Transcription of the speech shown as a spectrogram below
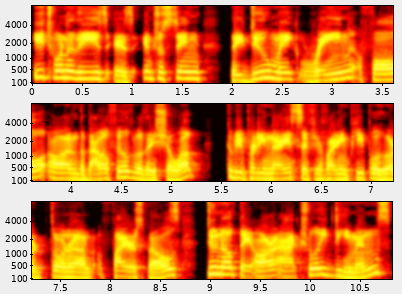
Each one of these is interesting. They do make rain fall on the battlefield where they show up. Could be pretty nice if you're fighting people who are throwing around fire spells. Do note they are actually demons.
